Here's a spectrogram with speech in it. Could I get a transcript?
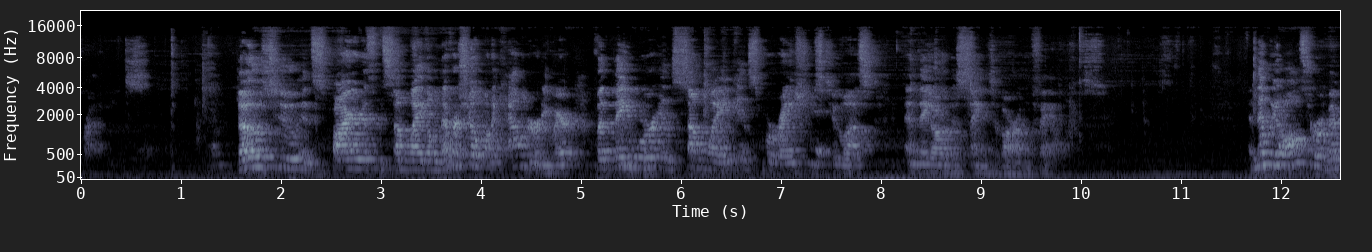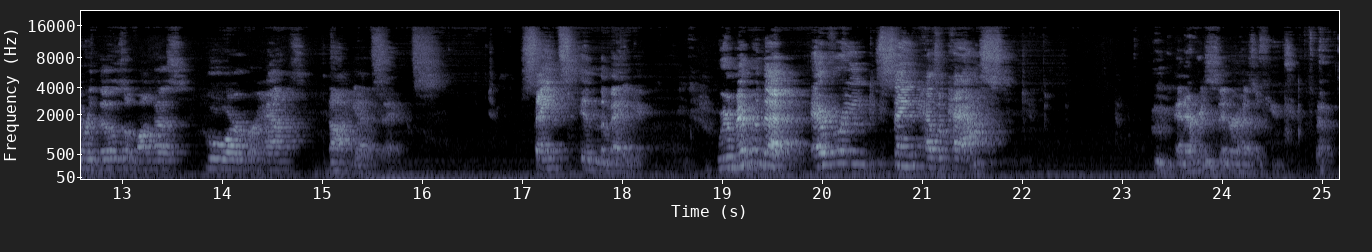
friends. Those who inspired us in some way, they'll never show up on a calendar anywhere, but they were in some way inspirations to us, and they are the saints of our own families. And then we also remember those among us who are perhaps not yet saints. Saints in the making. We remember that every saint has a past, and every sinner has a future.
